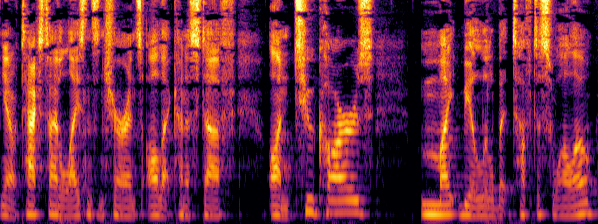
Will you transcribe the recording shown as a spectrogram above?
you know, tax title, license, insurance, all that kind of stuff on two cars might be a little bit tough to swallow.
